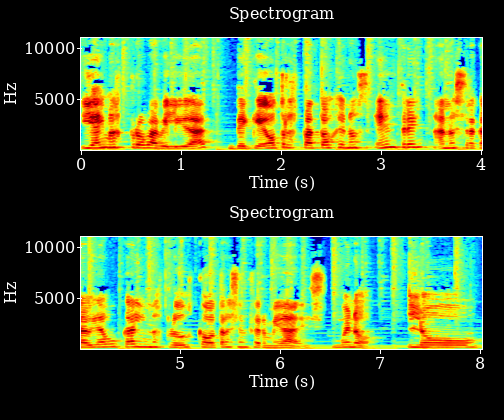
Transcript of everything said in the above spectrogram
y hay más probabilidad de que otros patógenos entren a nuestra cavidad bucal y nos produzca otras enfermedades. Bueno, lo,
